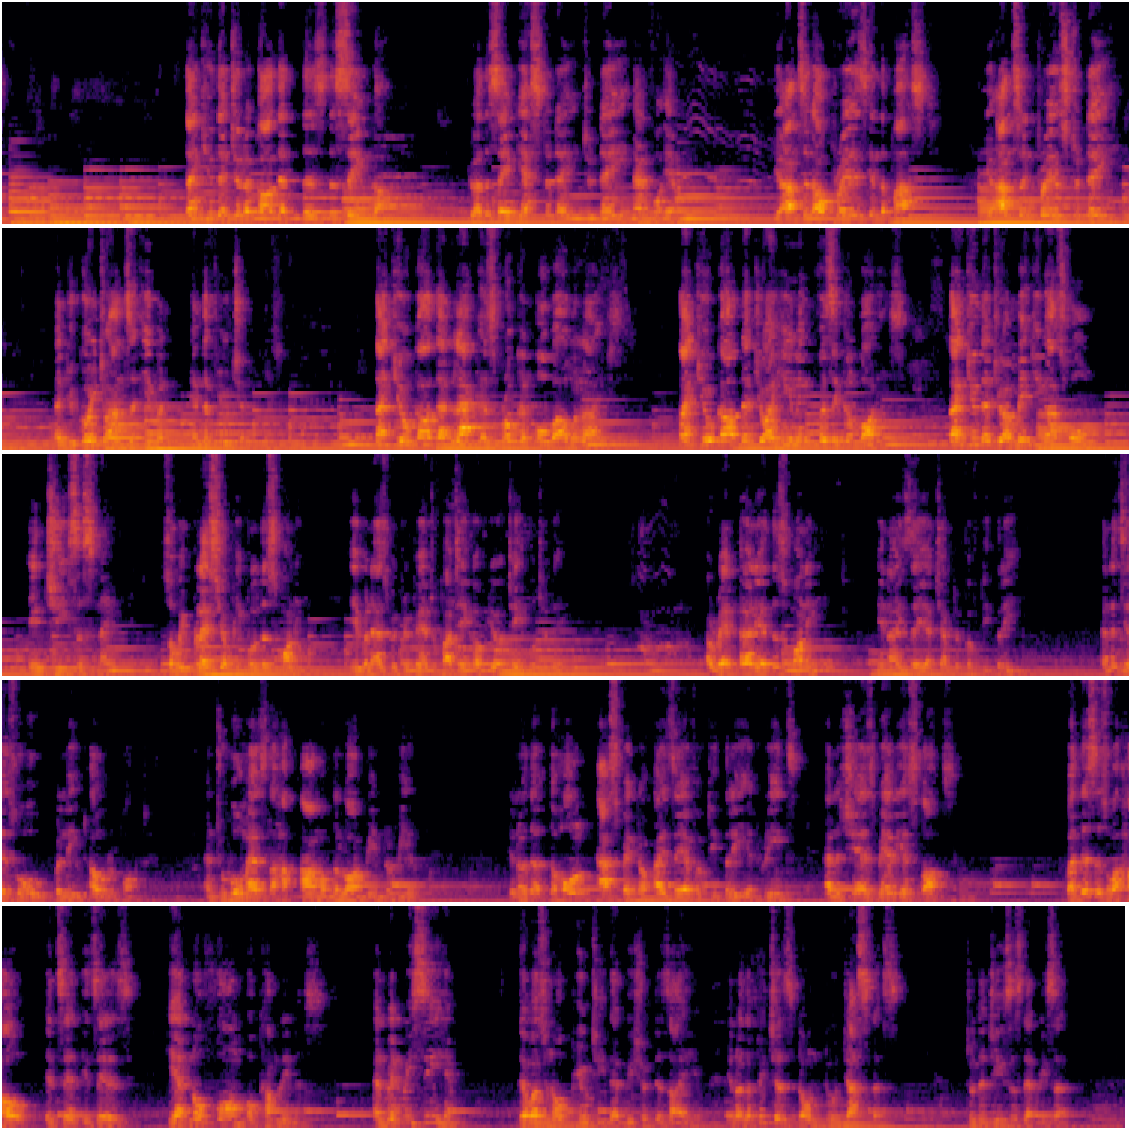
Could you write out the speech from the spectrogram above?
Thank you that you're a God that is the same God. You are the same yesterday, today, and forever. You answered our prayers in the past. You're answering prayers today, and you're going to answer even in the future. Thank you, God, that lack is broken over our lives. Thank you, God, that you are healing physical bodies. Thank you that you are making us whole in Jesus' name. So we bless your people this morning, even as we prepare to partake of your table today. I read earlier this morning in Isaiah chapter 53, and it says, Who believed our report? And to whom has the arm of the Lord been revealed? You know, the, the whole aspect of Isaiah 53, it reads and it shares various thoughts. But this is what how it said. It says, He had no form or comeliness. And when we see him, there was no beauty that we should desire him. You know, the pictures don't do justice to the Jesus that we serve.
